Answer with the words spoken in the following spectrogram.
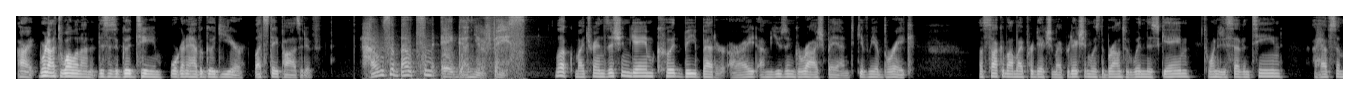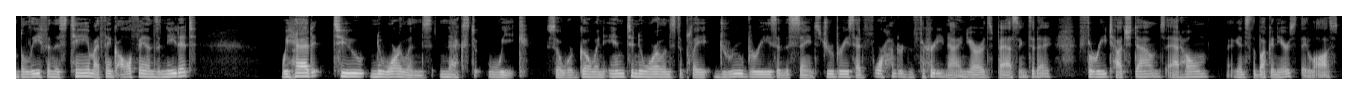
All right, we're not dwelling on it. This is a good team. We're going to have a good year. Let's stay positive. How's about some egg on your face? Look, my transition game could be better, all right? I'm using GarageBand. Give me a break. Let's talk about my prediction. My prediction was the Browns would win this game 20 to 17. I have some belief in this team. I think all fans need it. We head to New Orleans next week. So we're going into New Orleans to play Drew Brees and the Saints. Drew Brees had 439 yards passing today, three touchdowns at home against the Buccaneers. They lost.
